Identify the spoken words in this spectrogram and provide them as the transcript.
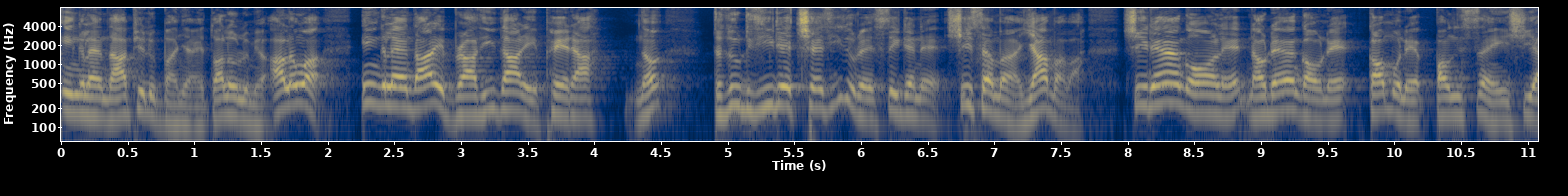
အင်္ဂလန်သားဖြစ်လို့ပါညာရဲသွားလို့လို့မျိုးအားလုံးကအင်္ဂလန်သားတွေဘရာဇီးသားတွေဖယ်ထားနော် တသူတစည်းတဲ့ Chelsea ဆိုတဲ့စိတ်ဓာတ်နဲ့ရှေ့ဆက်မှာရမှာပါရှေ့တန်းအကောင်ကလည်းနောက်တန်းအကောင်နဲ့ကောင်းမွန်တဲ့ပေါင်းစပ်ရေးရှိရ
